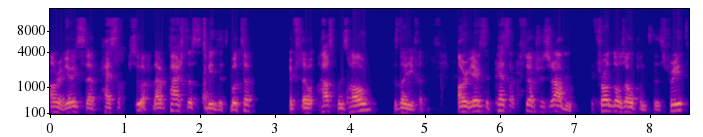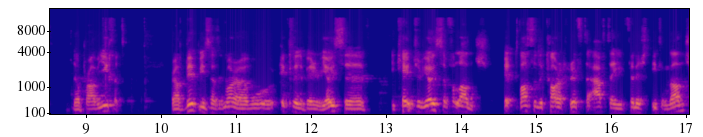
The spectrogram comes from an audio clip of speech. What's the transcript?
Amrav Yosef, Pesach Psuach. Now, Pashtas means it's mutter. If the husband's home, there's no Yichud. Amrav Yosef, Pesach Psuach Shusrabim. The front door's open to the street, no problem Yichud. Rav Bibi says, Iklin Rav Yosef, he came to Yosef for lunch. It was the Korach Rifta after he finished eating lunch.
